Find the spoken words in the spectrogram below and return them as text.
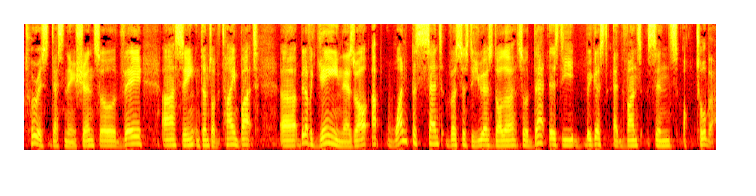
tourist destination. So they are seeing, in terms of the baht, uh, a bit of a gain as well, up 1% versus the US dollar. So that is the biggest advance since October.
